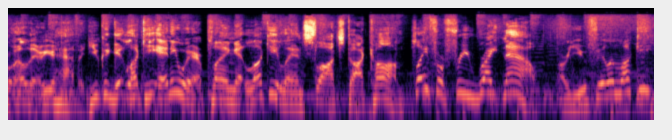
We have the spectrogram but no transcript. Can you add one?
Well, there you have it. You can get lucky anywhere playing at LuckyLandSlots.com. Play for free right now. Are you feeling lucky?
